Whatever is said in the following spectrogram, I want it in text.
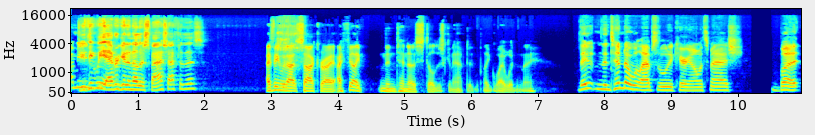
I mean, Do you think we ever get another Smash after this? I think without Sakurai, I feel like Nintendo is still just gonna have to like. Why wouldn't they? they Nintendo will absolutely carry on with Smash, but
